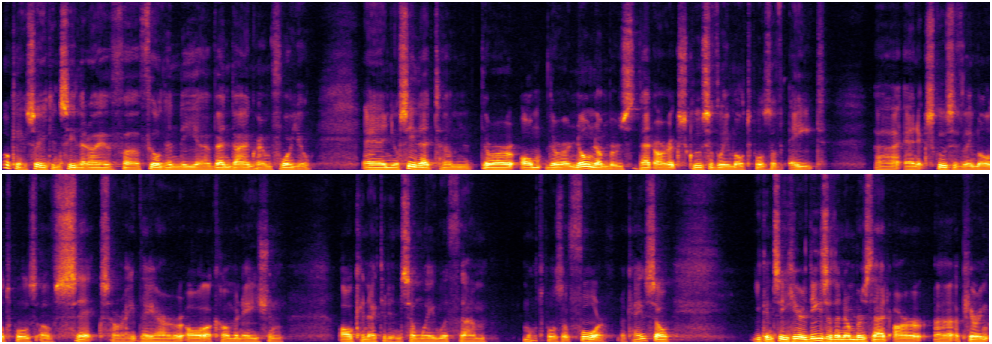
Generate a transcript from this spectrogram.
Okay, so you can see that I have uh, filled in the uh, Venn diagram for you. And you'll see that um, there, are all, there are no numbers that are exclusively multiples of 8 uh, and exclusively multiples of 6, all right? They are all a combination, all connected in some way with um, multiples of 4, okay? So you can see here, these are the numbers that are uh, appearing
